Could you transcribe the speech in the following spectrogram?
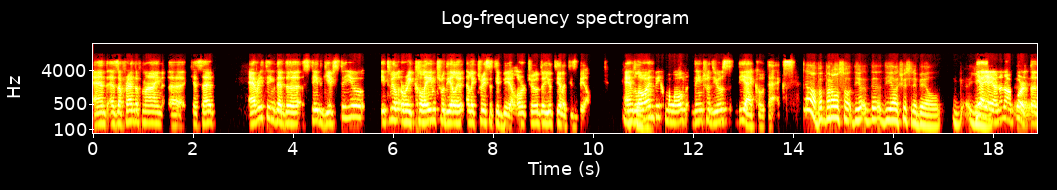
And as a friend of mine uh, said, everything that the state gives to you, it will reclaim through the ele- electricity bill or through the utilities bill. And lo and behold, they introduced the eco tax. no, but but also the the, the electricity bill. Yeah, know, yeah, yeah. No, no, of course. Uh,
